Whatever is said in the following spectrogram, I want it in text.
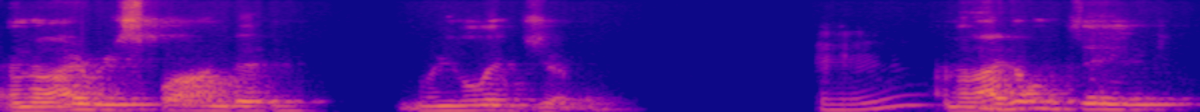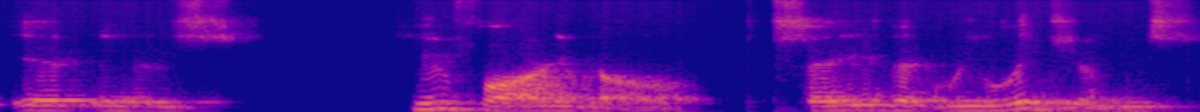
And I responded, Religion. Mm-hmm. And I don't think it is too far to go to say that religions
